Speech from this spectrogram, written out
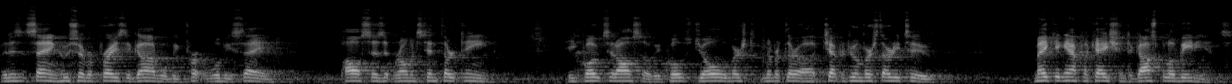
It isn't saying whosoever prays to God will be, will be saved. Paul says it in Romans 10 13. He quotes it also. He quotes Joel verse number uh, chapter 2 and verse 32. Making application to gospel obedience.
